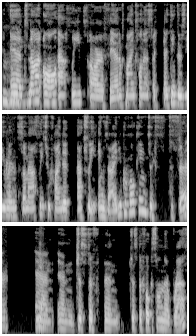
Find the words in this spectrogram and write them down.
Mm-hmm. And not all athletes are a fan of mindfulness. I, I think there's even some athletes who find it actually anxiety provoking to, to sit sure. and yeah. and just to and just to focus on their breath.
